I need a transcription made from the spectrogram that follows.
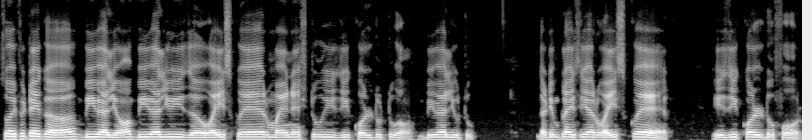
so if you take uh, b value, uh, b value is uh, y square minus 2 is equal to 2, uh, b value 2. That implies here y square is equal to 4.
